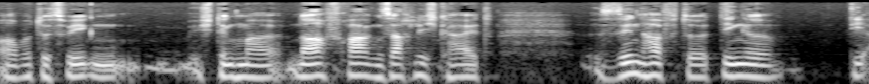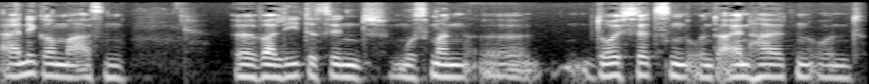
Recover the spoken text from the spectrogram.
Aber deswegen, ich denke mal, Nachfragen, Sachlichkeit, sinnhafte Dinge, die einigermaßen äh, valide sind, muss man äh, durchsetzen und einhalten und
